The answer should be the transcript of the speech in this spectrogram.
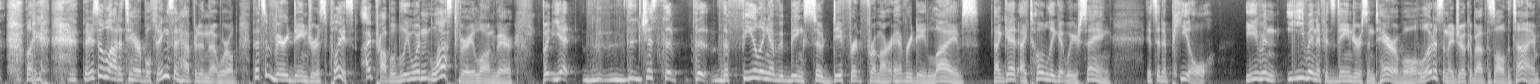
like, there's a lot of terrible things that happen in that world. That's a very dangerous place. I probably wouldn't last very long there. But yet, th- th- just the, the the feeling of it being so different from our everyday lives. I get. I totally get what you're saying. It's an appeal, even even if it's dangerous and terrible, Lotus and I joke about this all the time.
